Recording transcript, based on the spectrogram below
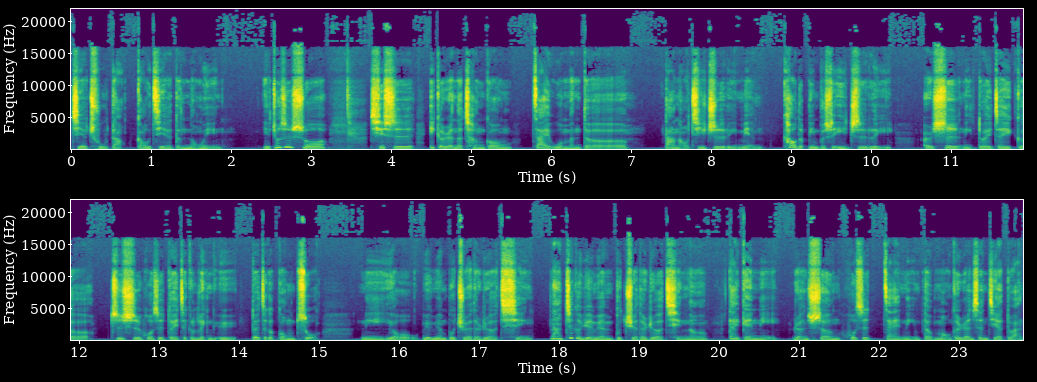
接触到高阶的 knowing。也就是说，其实一个人的成功，在我们的大脑机制里面，靠的并不是意志力，而是你对这个。知识，或是对这个领域、对这个工作，你有源源不绝的热情。那这个源源不绝的热情呢，带给你人生，或是在你的某个人生阶段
